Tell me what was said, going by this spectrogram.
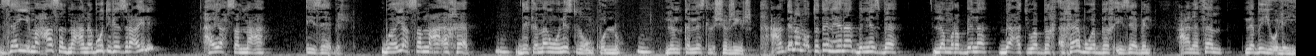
زي ما حصل مع نبوت اليزرعيلي هيحصل مع إيزابل وهيحصل مع أخاب. ده كمان ونسلهم كله. لأن كان نسل شرير. عندنا نقطتين هنا بالنسبة لما ربنا بعت يوبخ أخاب ويوبخ إيزابل على فم نبيه ايليا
